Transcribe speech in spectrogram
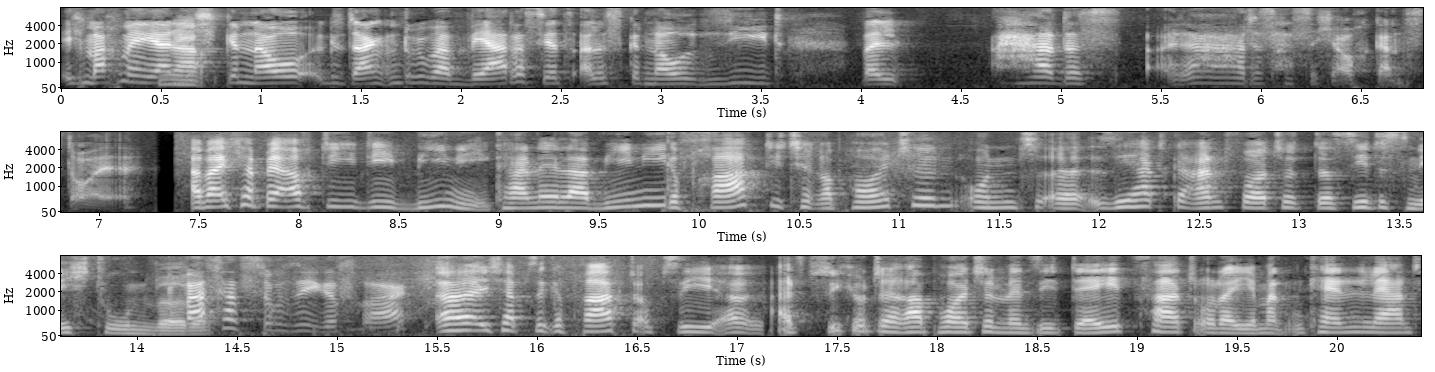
Ich mache mir ja, Ja. nicht genau Gedanken drüber, wer das jetzt alles genau sieht, weil ah, das, ah, das hasse ich auch ganz doll. Aber ich habe ja auch die, die Bini, Canela Bini, gefragt, die Therapeutin, und äh, sie hat geantwortet, dass sie das nicht tun würde. Was hast du sie gefragt? Äh, ich habe sie gefragt, ob sie äh, als Psychotherapeutin, wenn sie Dates hat oder jemanden kennenlernt,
